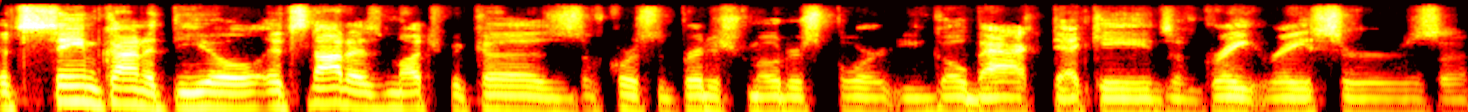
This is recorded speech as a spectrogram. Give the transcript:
it's same kind of deal. It's not as much because, of course, the British motorsport, you go back decades of great racers, uh,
